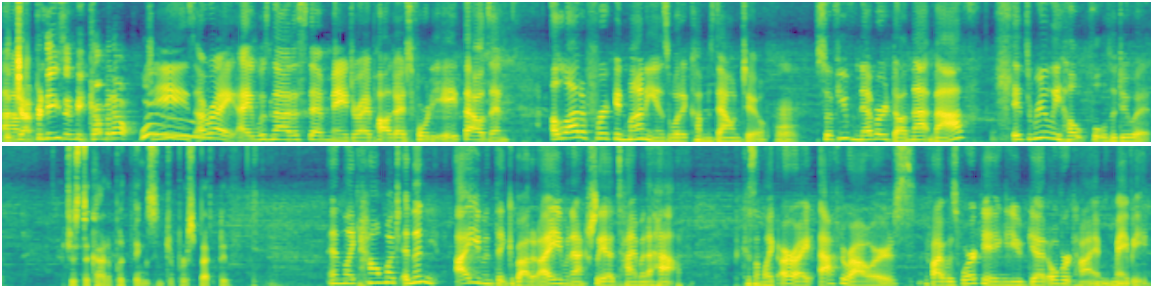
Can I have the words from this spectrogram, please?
The Japanese in me coming out. Woo! Um, Jeez. All right. I was not a STEM major. I apologize. Forty-eight thousand. A lot of freaking money is what it comes down to. Hmm. So if you've never done that math, it's really helpful to do it. Just to kind of put things into perspective. And like how much? And then I even think about it. I even actually had time and a half because I'm like, all right, after hours, if I was working, you'd get overtime maybe.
